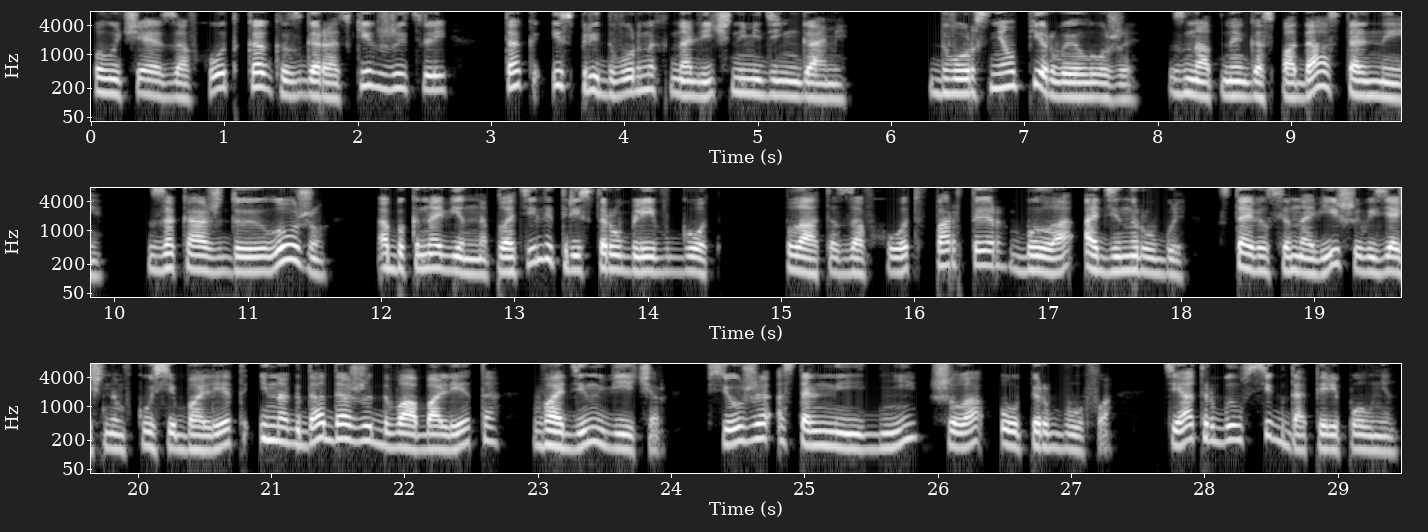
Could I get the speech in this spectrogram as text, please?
получая за вход как с городских жителей, так и с придворных наличными деньгами. Двор снял первые ложи, знатные господа остальные. За каждую ложу обыкновенно платили 300 рублей в год. Плата за вход в портер была 1 рубль. Ставился новейший в изящном вкусе балет, иногда даже два балета в один вечер. Все же остальные дни шла опер-буфа. Театр был всегда переполнен.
